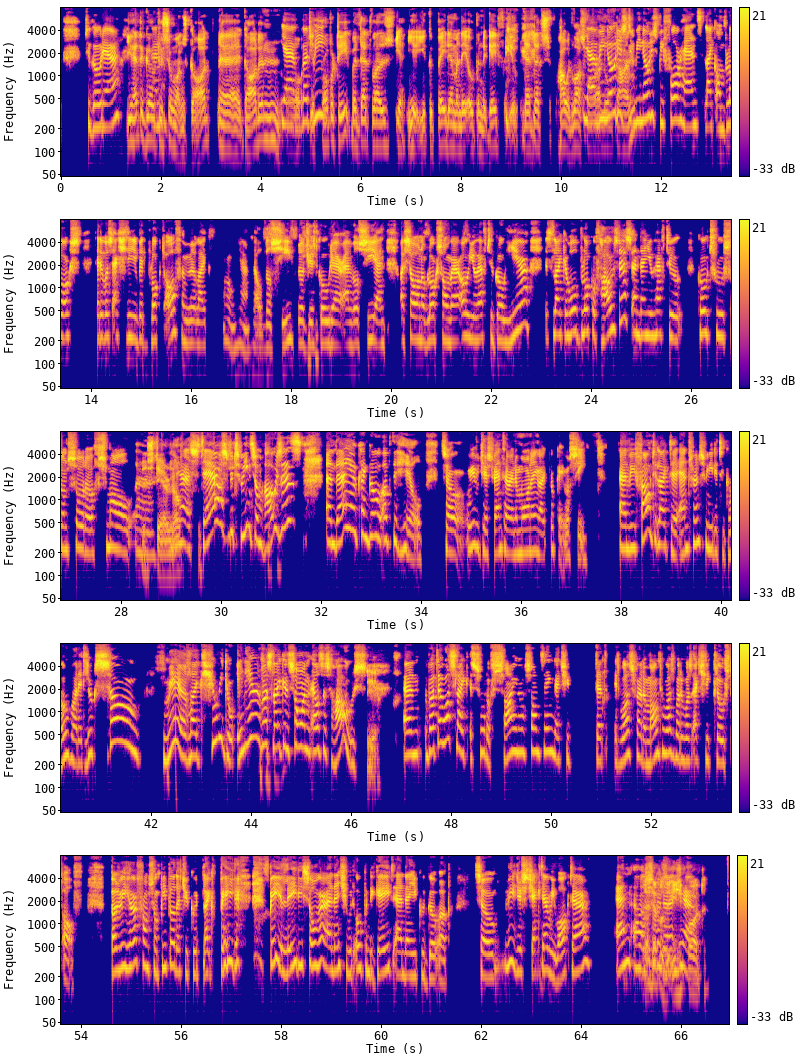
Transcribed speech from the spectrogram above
to go there. You had to go to someone's god, uh, garden Yeah, or but we- property, but that was yeah, you, you could pay them and they opened the gate for you. that that's how it was. yeah, we noticed time. we noticed beforehand, like on blogs, that it was actually a bit blocked off. And we were like, oh, yeah, well, we'll see. We'll just go there and we'll see. And I saw on a blog somewhere, oh, you have to go here. It's like a whole block of houses. And then you have to go through some sort of small uh, The stairs yeah, stairs between some houses, and then you can go up the hill. So we just went there in the morning, like, okay, we'll see. And we found like the entrance we needed to go, but it looked so weird. Like, should we go in here? It was like in someone else's house. Yeah. And but there was like a sort of sign or something that you that it was where the mountain was, but it was actually closed off. But we heard from some people that you could like pay the pay a lady somewhere, and then she would open the gate, and then you could go up. So we just checked there, we walked there, and uh, Yeah, that was the easy yeah. part.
